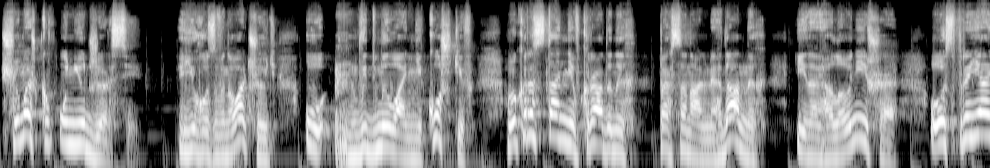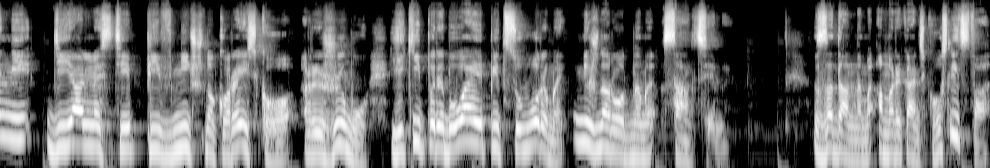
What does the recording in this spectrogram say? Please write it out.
що мешкав у Нью-Джерсі. Його звинувачують у відмиванні коштів, використанні вкрадених персональних даних і найголовніше у сприянні діяльності північно-корейського режиму, який перебуває під суворими міжнародними санкціями. За даними американського слідства,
